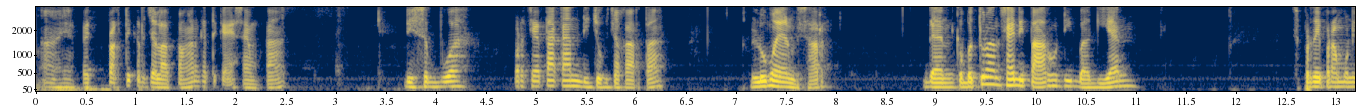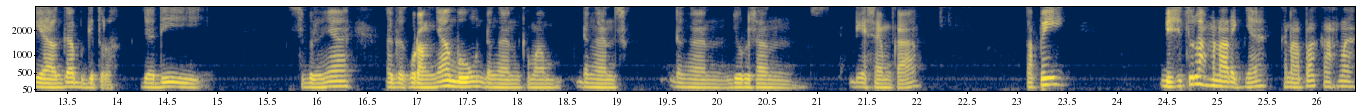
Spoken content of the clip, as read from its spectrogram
nah ya praktek kerja lapangan ketika SMK di sebuah percetakan di Yogyakarta lumayan besar dan kebetulan saya ditaruh di bagian seperti pramuniaga begitulah jadi sebenarnya agak kurang nyambung dengan dengan dengan jurusan di SMK. Tapi di situlah menariknya. Kenapa? Karena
